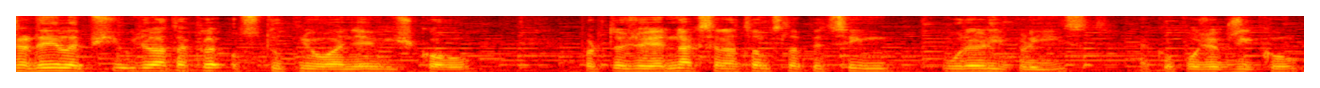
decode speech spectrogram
Hřady je lepší udělat takhle odstupňovaně výškou, protože jednak se na tom slepicím bude líp líst, jako po žebříku,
